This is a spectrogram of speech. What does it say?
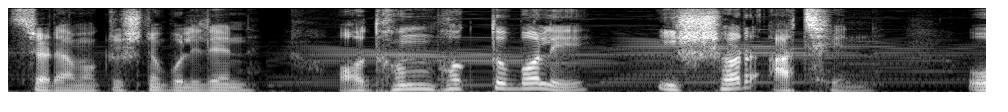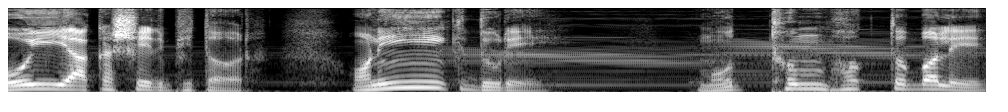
শ্রীরামকৃষ্ণ বলিলেন, অধম ভক্ত বলে ঈশ্বর আছেন, ওই আকাশের ভিতর, অনেক দূরে। মধ্যম ভক্ত বলে,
